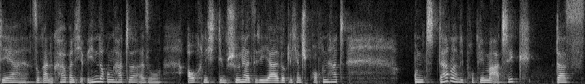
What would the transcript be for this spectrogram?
der sogar eine körperliche Behinderung hatte, also auch nicht dem Schönheitsideal wirklich entsprochen hat. Und da war die Problematik, dass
